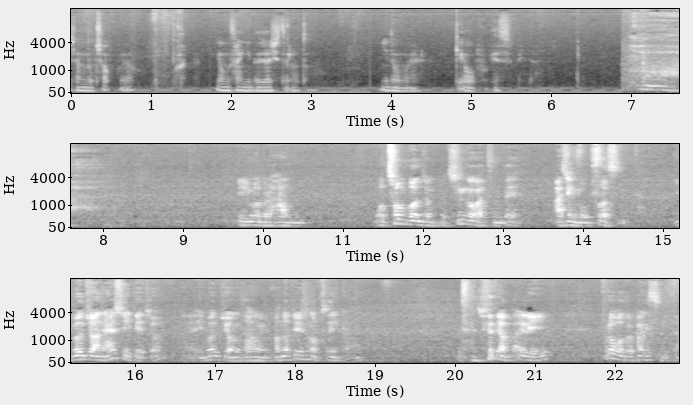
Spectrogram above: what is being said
정도 쳤고요. 영상이 늦어지더라도 이놈을 깨워보겠습니다. 일본을 한 5,000번 정도 친 것 같은데 아직 못 풀었습니다. 이번 주 안에 할 수 있겠죠? 네, 이번 주 영상을 건너뛸 수는 없으니까 일단 최대한 빨리 풀어보도록 하겠습니다.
